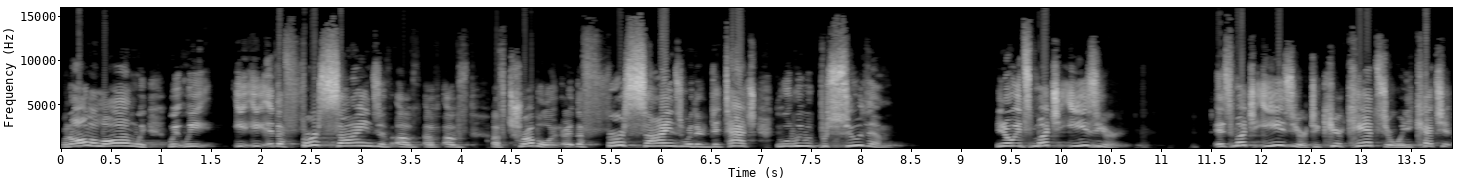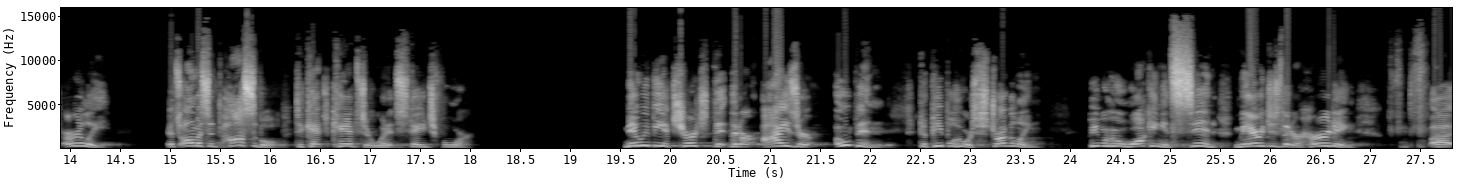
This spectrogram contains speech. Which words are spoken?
When all along we, we, we the first signs of, of, of, of, trouble, the first signs where they're detached, we would pursue them. You know, it's much easier. It's much easier to cure cancer when you catch it early. It's almost impossible to catch cancer when it's stage four. May we be a church that, that our eyes are open to people who are struggling, people who are walking in sin, marriages that are hurting, uh,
